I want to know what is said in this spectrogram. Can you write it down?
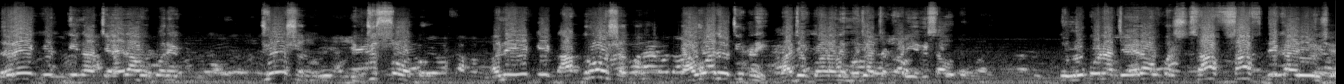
દરેક વ્યક્તિના ચહેરા ઉપર એક જોશ હતો, એક જુસ્સો હતો અને એક એક આક્રોશ હતો કે આવવા દો ચૂંટણી. ભાજપ વાળાને મજા ચખાડીએ વિસાવો તો લોકોના ચહેરા ઉપર સાફ સાફ દેખાઈ રહ્યું છે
